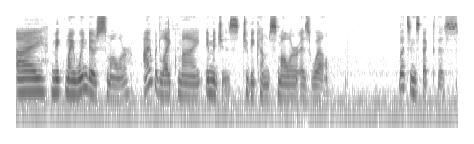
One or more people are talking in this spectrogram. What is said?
I make my windows smaller, I would like my images to become smaller as well. Let's inspect this.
